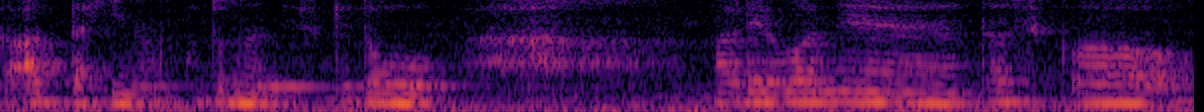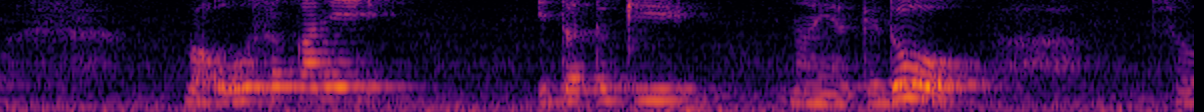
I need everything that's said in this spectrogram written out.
があった日のことなんですけどあれはね確か、まあ、大阪にいた時なんやけどそう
